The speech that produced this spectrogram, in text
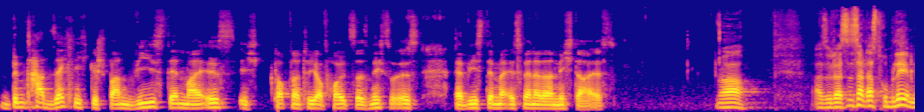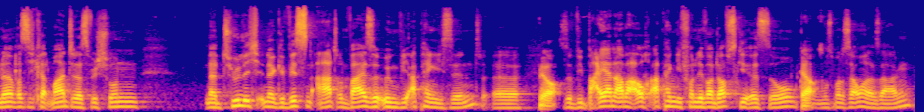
bin tatsächlich gespannt, wie es denn mal ist. Ich klopfe natürlich auf Holz, dass es nicht so ist, äh, wie es denn mal ist, wenn er dann nicht da ist. Ja, also das ist halt das Problem, ne? was ich gerade meinte, dass wir schon natürlich in einer gewissen Art und Weise irgendwie abhängig sind. Äh, Ja. So wie Bayern aber auch abhängig von Lewandowski ist, so Ja. muss man das auch mal sagen.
